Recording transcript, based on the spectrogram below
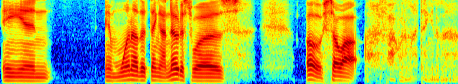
and and one other thing I noticed was oh, so I fuck what am I thinking about?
